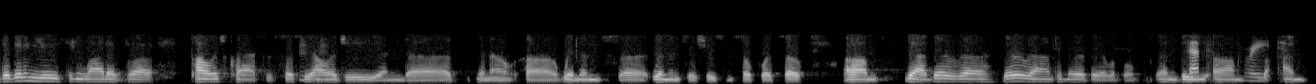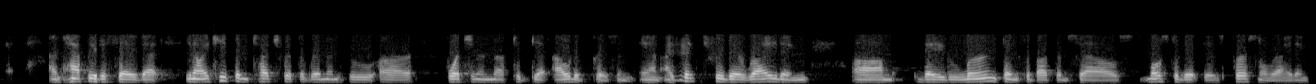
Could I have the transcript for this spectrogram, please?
they're getting used in a lot of uh college classes sociology mm-hmm. and uh you know uh women's uh women's issues and so forth. So um yeah they're uh they're around and they're available and the That's um great. i'm I'm happy to say that you know I keep in touch with the women who are fortunate enough to get out of prison, and I mm-hmm. think through their writing, um, they learn things about themselves. Most of it is personal writing,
